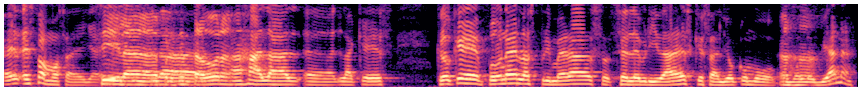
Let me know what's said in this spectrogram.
Es, famosa ella. Sí, la, presentadora. Ajá, la, eh, la, que es, creo que fue una de las primeras celebridades que salió como, como lesbiana.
